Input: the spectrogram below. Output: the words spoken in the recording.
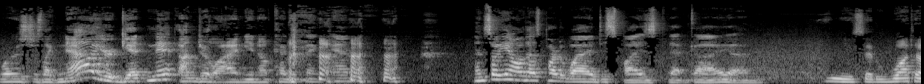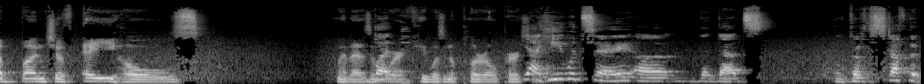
where it was just like, now you're getting it, underline, you know, kind of thing. And, and so, you know, that's part of why I despised that guy. Um, And you said, "What a bunch of a holes." Well, that doesn't But- work. He wasn't a plural person. yeah, he would say uh, that that's the, the stuff that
